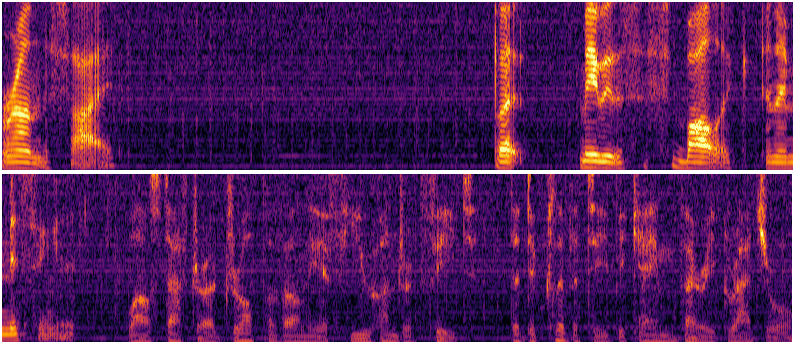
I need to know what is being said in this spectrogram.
around the side. But maybe this is symbolic, and I'm missing it. whilst after a drop of only a few hundred feet, the declivity became very gradual.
